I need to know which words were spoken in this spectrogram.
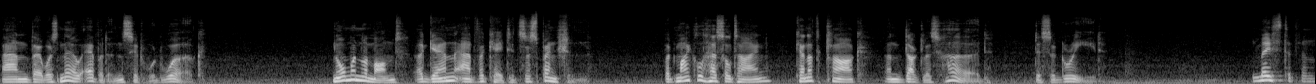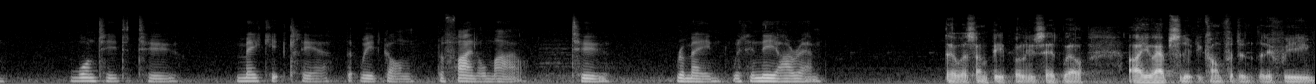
and there was no evidence it would work. Norman Lamont again advocated suspension, but Michael Heseltine, Kenneth Clarke, and Douglas Hurd disagreed. Most of them wanted to make it clear that we'd gone the final mile to remain within the ERM. There were some people who said, well, are you absolutely confident that if we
